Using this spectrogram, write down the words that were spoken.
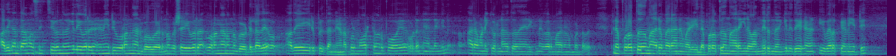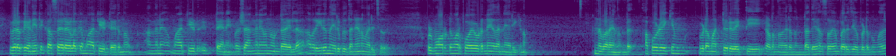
അധികം താമസിച്ചിരുന്നുവെങ്കിൽ ഇവർ എണീറ്റ് ഉറങ്ങാൻ പോകുമായിരുന്നു. പക്ഷേ ഇവർ ഉറങ്ങാനൊന്നും പോയിട്ടില്ല. അതേ അതേ ഇരിപ്പിൽ തന്നെയാണ്. അപ്പോൾ മോർട്ടിമർ പോയ ഉടനെ അല്ലെങ്കിൽ അരമണിക്കൂറിനകത്ത് തന്നെയായിരിക്കണം ഇവർ മരണപ്പെട്ടത്. പിന്നെ പുറത്തു നിന്ന് ആരും വരാനും വഴിയില്ല. പുറത്തു നിന്ന് ആരെങ്കിലും വന്നിരുന്നുവെങ്കിൽ ഇദ്ദേഹം ഇവർക്ക് എണീറ്റ് ഇവരൊക്കെ എണീറ്റ് കസേരകളൊക്കെ മാറ്റിയിട്ടായിരുന്നു. അങ്ങനെ മാറ്റിയിട്ടേനെ. പക്ഷേ അങ്ങനെയൊന്നും ഉണ്ടായില്ല. അവർ ഇരുന്ന ഇരിപ്പിൽ തന്നെയാണ് മരിച്ചത്. അപ്പോൾ മോർട്ടിമർ പോയ ഉടനെ തന്നെ ആയിരിക്കണം എന്ന് പറയുന്നുണ്ട്. അപ്പോഴേക്കും ഇവിടെ മറ്റൊരു വ്യക്തി കടന്നു വരുന്നുണ്ട്. അദ്ദേഹം സ്വയം പരിചയപ്പെടുത്തുന്നത്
